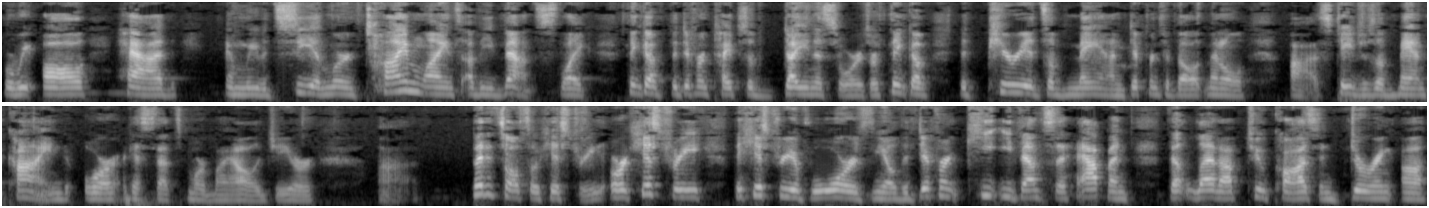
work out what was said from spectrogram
where we all had, and we would see and learn timelines of events, like think of the different types of dinosaurs, or think of the periods of man, different developmental uh, stages of mankind, or I guess that's more biology or uh, but it's also history or history, the history of wars, you know, the different key events that happened that led up to, cause, and during a,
